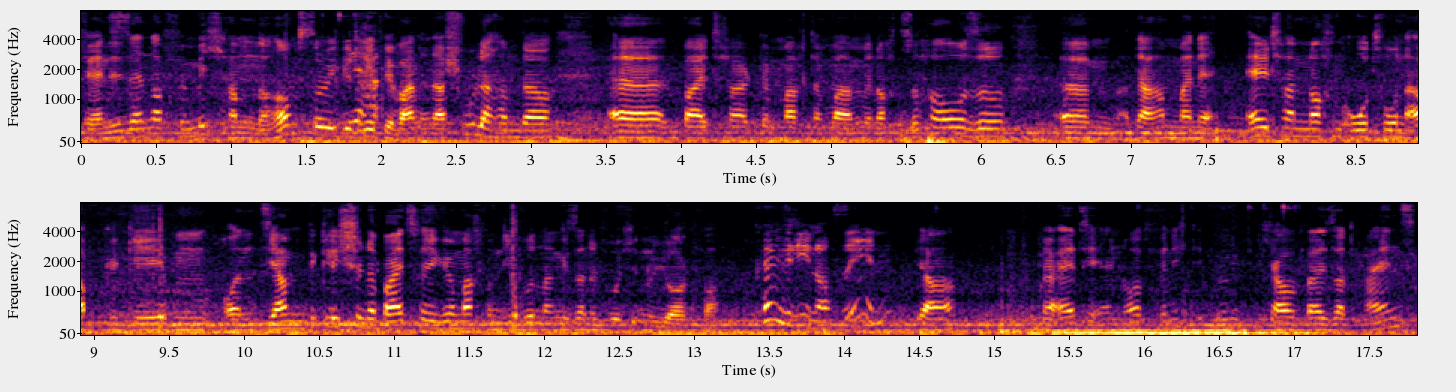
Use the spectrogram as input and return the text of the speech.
Fernsehsender für mich, haben eine Home Story gedreht. Ja. Wir waren in der Schule, haben da äh, einen Beitrag gemacht, dann waren wir noch zu Hause. Ähm, da haben meine Eltern noch einen O-Ton abgegeben und die haben wirklich schöne Beiträge gemacht und die wurden dann gesendet, wo ich in New York war. Können wir die noch sehen? Ja, bei RTL Nord finde ich den nicht, aber bei Sat 1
